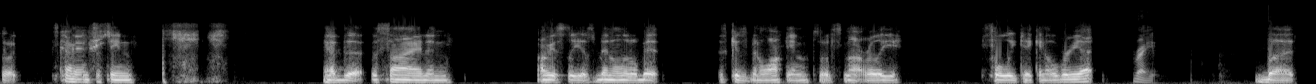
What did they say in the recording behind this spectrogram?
So it's kind of interesting. Had the, the sign, and obviously it's been a little bit. This kid's been walking, so it's not really fully taken over yet. Right. But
